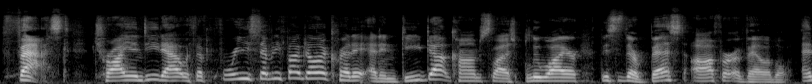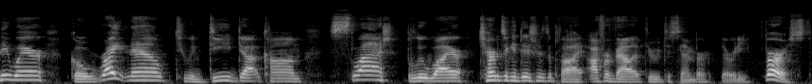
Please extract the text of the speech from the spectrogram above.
fast. Try Indeed out with a free $75 credit at Indeed.com slash BlueWire. This is their best offer available anywhere. Go right now to Indeed.com slash BlueWire. Terms and conditions apply. Offer valid through December 31st.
